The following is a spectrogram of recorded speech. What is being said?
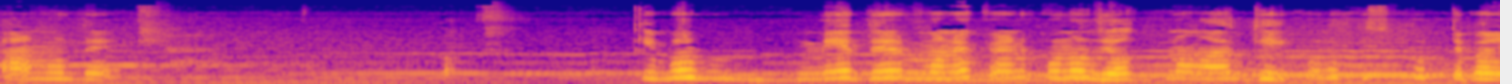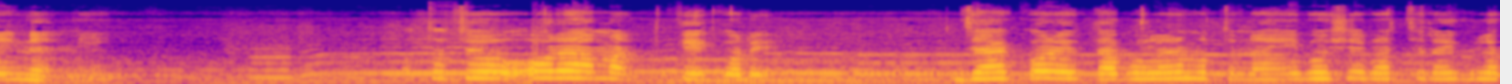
তার মধ্যে কেবল মেয়েদের মনে করেন কোনো যত্ন আধি কোনো কিছু করতে পারি না আমি। অথচ ওরা আমার কে করে। যা করে তা বলার মতো না। এই বসে বাচ্চারা এগুলো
